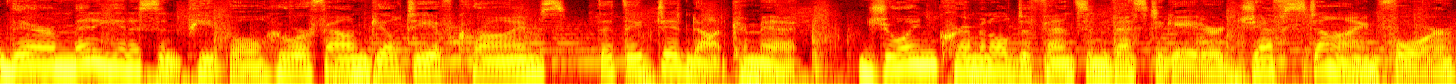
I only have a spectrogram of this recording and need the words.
There are many innocent people who are found guilty of crimes that they did not commit. Join criminal defense investigator Jeff Stein for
